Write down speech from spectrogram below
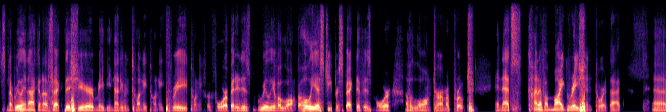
It's not really not going to affect this year, maybe not even 2023, 2024, but it is really of a long, the whole ESG perspective is more of a long-term approach and that's kind of a migration toward that. Uh,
